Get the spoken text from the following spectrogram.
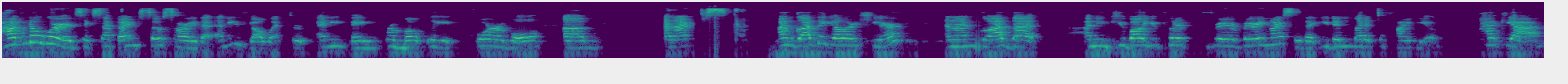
have no words except I'm so sorry that any of y'all went through anything remotely horrible. Um, and I'm just, I'm glad that y'all are here. And I'm glad that, I mean, Cue Ball, you put it very, very nicely that you didn't let it define you. Heck yeah.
